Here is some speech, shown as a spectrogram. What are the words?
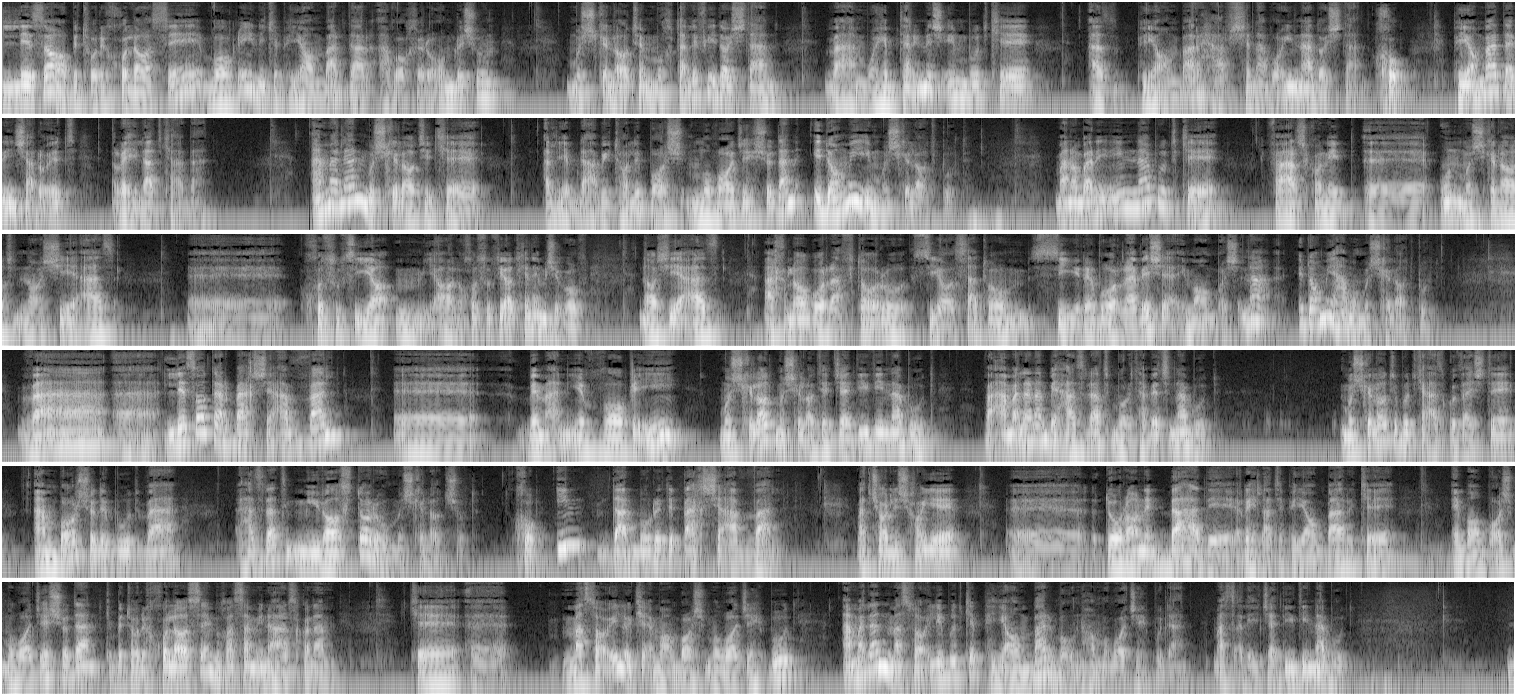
لذا به طور خلاصه واقع اینه که پیامبر در اواخر عمرشون مشکلات مختلفی داشتن و مهمترینش این بود که از پیامبر حرف شنوایی نداشتن. خب پیامبر در این شرایط رحلت کردن عملا مشکلاتی که علی ابن عبی طالب باش مواجه شدن ادامه این مشکلات بود. بنابراین این نبود که فرض کنید اون مشکلات ناشی از خصوصیات خصوصیات که نمیشه گفت ناشی از اخلاق و رفتار و سیاست و سیره و روش امام باشه. نه ادامه همون مشکلات بود. و لذا در بخش اول به معنی واقعی مشکلات مشکلات جدیدی نبود و عملا هم به حضرت مرتبط نبود. مشکلاتی بود که از گذشته انبار شده بود و حضرت میراستار اون مشکلات شد. خب این در مورد بخش اول و چالش های دوران بعد رحلت پیامبر که امام باش مواجه شدن که به طور خلاصه می‌خواستم اینو ارز کنم که مسائلی که امام باش مواجه بود عملا مسائلی بود که پیامبر با اونها مواجه بودن. مسئله جدیدی نبود.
